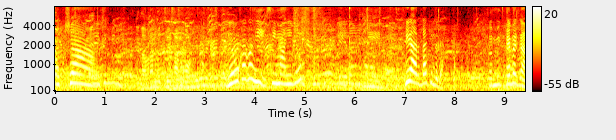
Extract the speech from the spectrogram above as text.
अच्छा. हे घेऊ का ग ही? सीमा ही घेऊ? ही अर्धा किलो द्या. कमी हे बघा.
